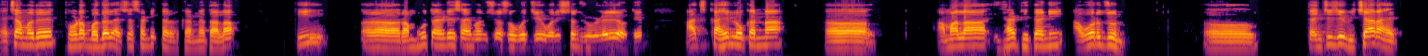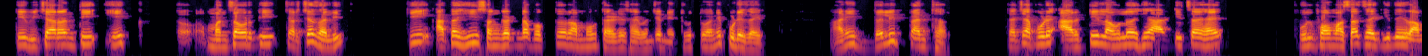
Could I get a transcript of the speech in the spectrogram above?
याच्यामध्ये थोडा बदल याच्यासाठी कर- करण्यात आला की रामभू तायडे साहेबांच्या सोबत जे वरिष्ठ जुळलेले होते आज काही लोकांना आम्हाला ह्या ठिकाणी आवर्जून त्यांचे जे विचार आहेत ते विचारांती एक मंचावरती चर्चा झाली की आता ही संघटना फक्त रामभाऊ तायडे साहेबांच्या नेतृत्वाने पुढे जाईल. आणि दलित पॅन्थर त्याच्या पुढे आरटी लावलं हे आरटीचं आहे. फुल फॉर्म असाच आहे की ते राम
